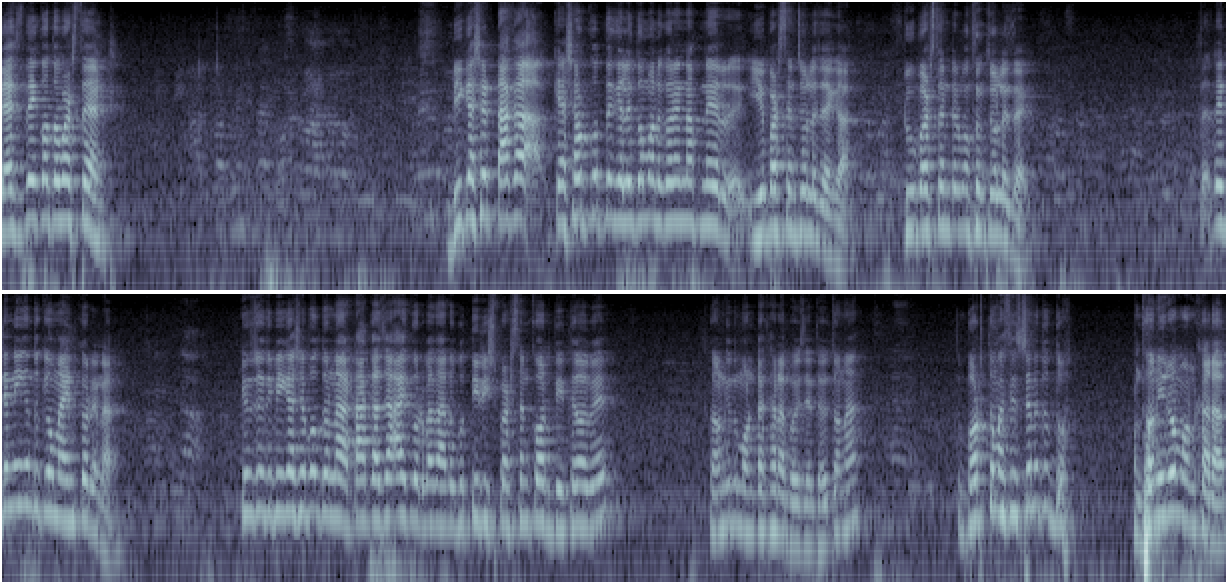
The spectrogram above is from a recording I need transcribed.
ট্যাক্স দেয় কত পার্সেন্ট বিকাশের টাকা ক্যাশ আউট করতে গেলে তো মনে করেন আপনার ইয়ে পার্সেন্ট চলে যায় টু পার্সেন্টের মতন চলে যায়। এটা নিয়ে কিন্তু কেউ মাইন্ড করে না। কিন্তু যদি বিকাশে বলতো, না, টাকা যা আয় করবে, তার উপর তিরিশ পার্সেন্ট কর দিতে হবে, তখন কিন্তু মনটা খারাপ হয়ে যেতে, হইতো না? তো বর্তমান সিস্টেমে তো ধনীরও মন খারাপ।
